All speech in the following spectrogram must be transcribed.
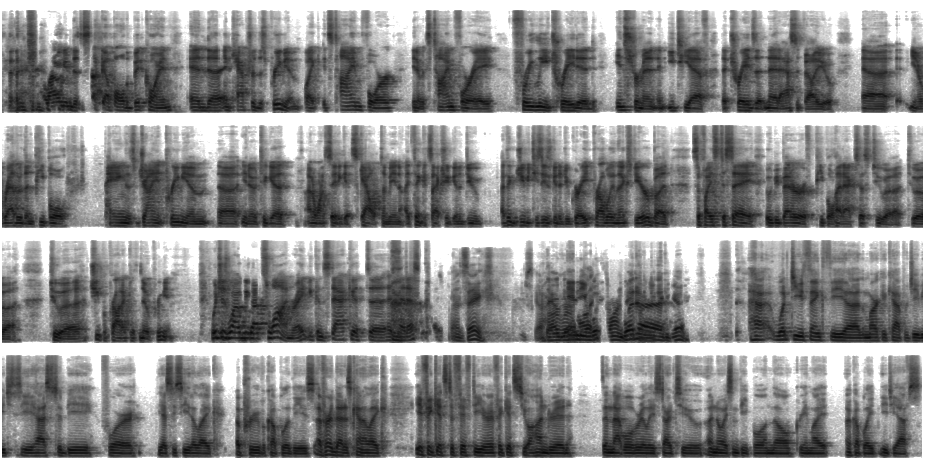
allowing him to suck up all the Bitcoin and uh, and capture this premium. Like it's time for you know, it's time for a freely traded instrument, an ETF that trades at net asset value. Uh, you know, rather than people paying this giant premium, uh, you know, to get I don't want to say to get scalped. I mean, I think it's actually going to do. I think GBTC is going to do great probably the next year, but suffice to say, it would be better if people had access to a to a to a cheaper product with no premium. Which is why we got Swan, right? You can stack it uh, at net I'd say. Just got Andy, what, what, uh, what do you think the uh, the market cap of GBTC has to be for the SEC to like approve a couple of these? I've heard that it's kind of like if it gets to 50 or if it gets to 100, then that will really start to annoy some people and they'll greenlight a couple of ETFs.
